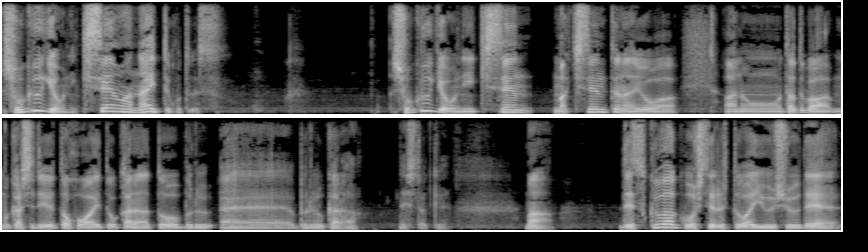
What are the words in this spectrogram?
職業に寄せはないってことです。職業に寄せ、まあ、寄せっていうのは要は、あのー、例えば昔で言うとホワイトカラーとブルー、えー、ブルーカラーでしたっけまあ、デスクワークをしてる人は優秀で、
